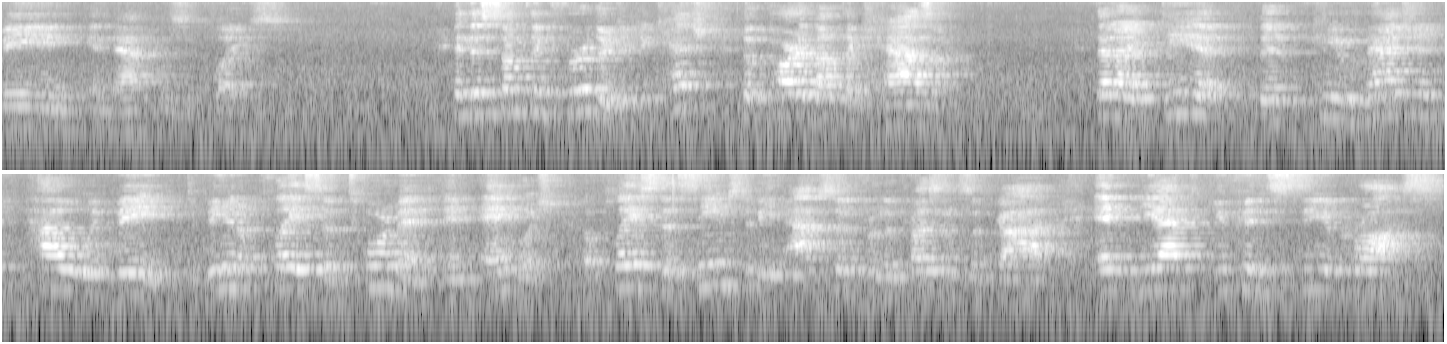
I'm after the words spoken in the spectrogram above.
being in that place. And there's something further. Did you catch the part about the chasm? That idea that, can you imagine how it would be to be in a place of torment and anguish a place that seems to be absent from the presence of God, and yet you can see across.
